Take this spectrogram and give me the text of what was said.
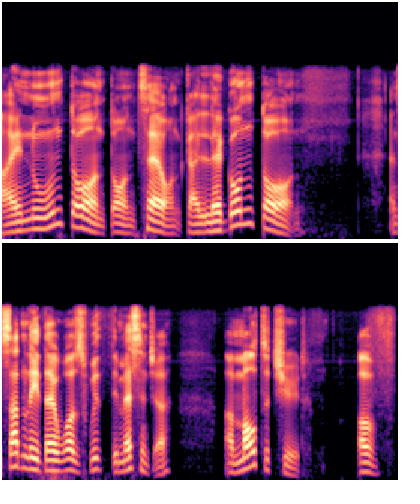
Ainun ton ton theon kai legonton and suddenly there was with the messenger a multitude of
